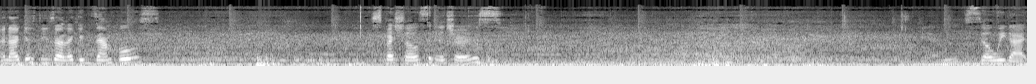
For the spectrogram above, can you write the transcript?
And I guess these are like examples. Special signatures. So we got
